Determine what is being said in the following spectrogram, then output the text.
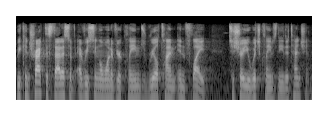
We can track the status of every single one of your claims real time in flight to show you which claims need attention.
